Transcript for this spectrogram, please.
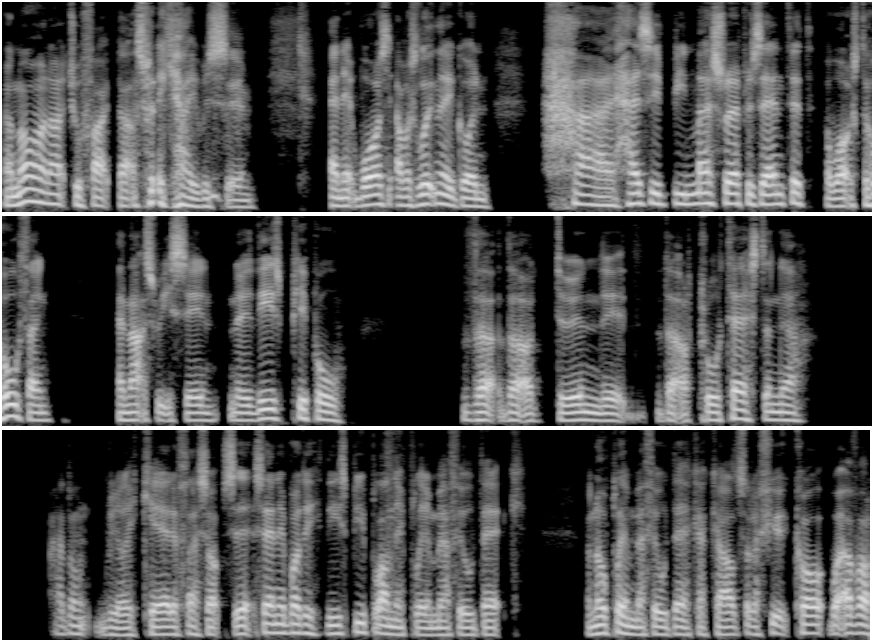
I know in actual fact that's what the guy was saying. And it was I was looking at it going, has he been misrepresented? I watched the whole thing, and that's what he's saying. Now these people that that are doing the that are protesting there, I don't really care if this upsets anybody. These people aren't playing full deck. They're not playing full deck of cards or a few call whatever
